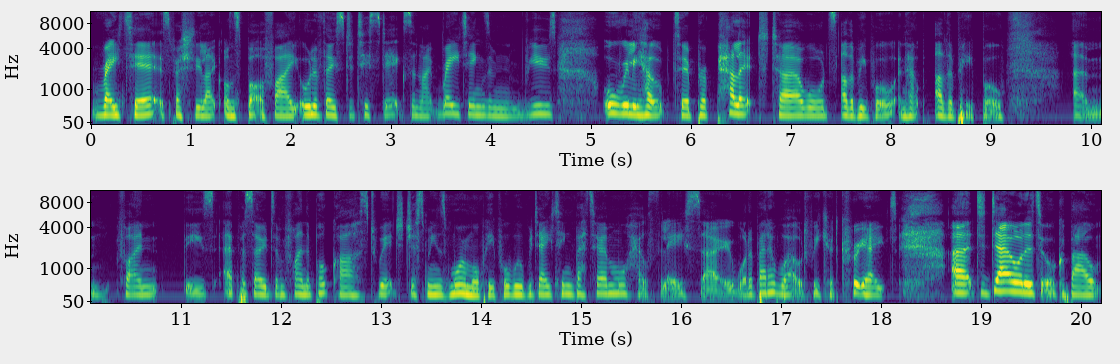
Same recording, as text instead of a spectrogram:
rate it, especially like on Spotify. All of those statistics and like ratings and reviews all really help to propel it towards other people and help other people um, find these episodes and find the podcast, which just means more and more people will be dating better and more healthily. So, what a better world we could create. Uh, today, I want to talk about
